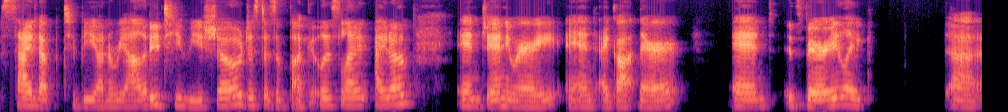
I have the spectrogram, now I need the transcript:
signed up to be on a reality TV show just as a bucket list light item in January. And I got there, and it's very like uh,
